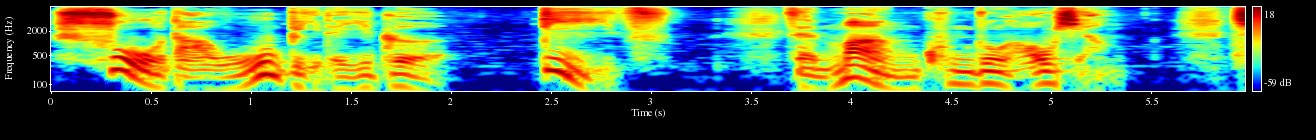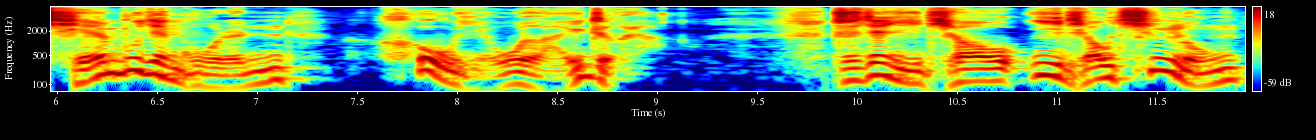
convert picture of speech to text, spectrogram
硕大无比的一个“帝”字，在漫空中翱翔。前不见古人，后也无来者呀！只见一条一条青龙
